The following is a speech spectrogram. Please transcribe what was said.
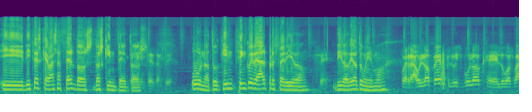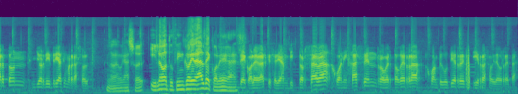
y dices que vas a hacer dos, dos Dos quintetos. quintetos, sí. Uno, tu quin- cinco ideal preferido. Sí. Dilo, dilo tú mismo. Pues Raúl López, Luis Bullock, eh, Lubos Barton, Jordi Trias y Margasol. El Gasol. Y luego tu cinco ideal de colegas. De colegas que serían Víctor Sada, Juan Hassen, Roberto Guerra, Juan P. Gutiérrez y Rafa Vidaurreta.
